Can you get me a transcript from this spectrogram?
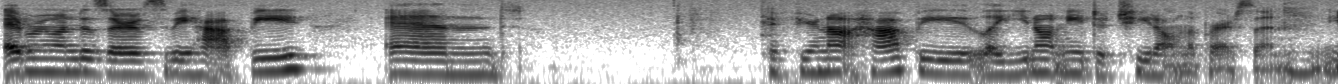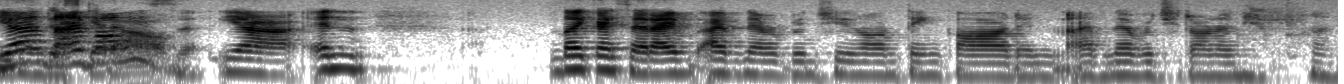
everyone deserves to be happy. And if you're not happy, like, you don't need to cheat on the person. You yeah, I've always out. yeah, and like I said, I've I've never been cheated on, thank God, and I've never cheated on anyone.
